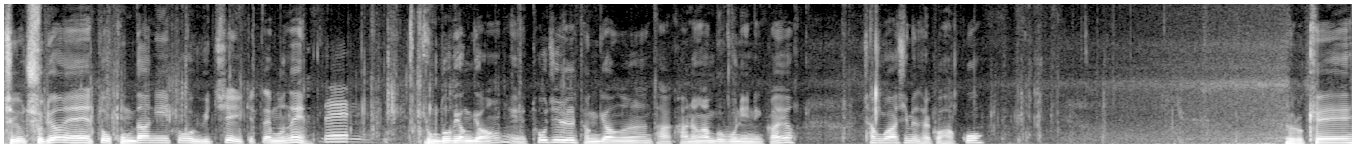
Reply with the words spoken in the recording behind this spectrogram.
지금 주변에 또 공단이 또 위치해 있기 때문에 네. 용도 변경, 예, 토질 변경은 다 가능한 부분이니까요. 참고하시면 될 것 같고 이렇게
